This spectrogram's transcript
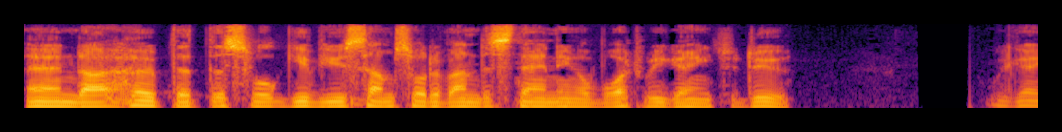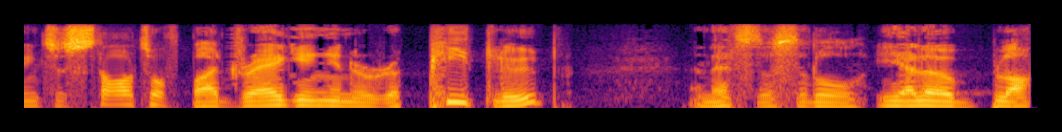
And I hope that this will give you some sort of understanding of what we're going to do. We're going to start off by dragging in a repeat loop. And that's this little yellow block.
